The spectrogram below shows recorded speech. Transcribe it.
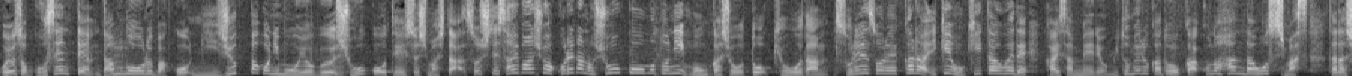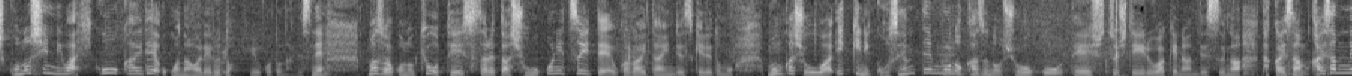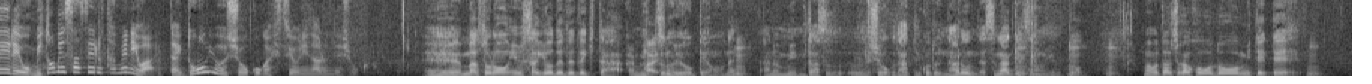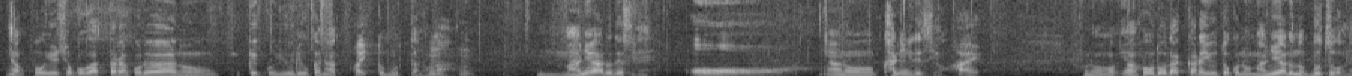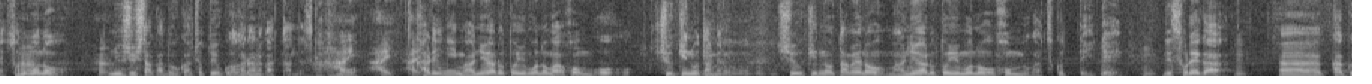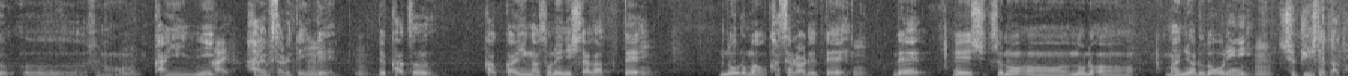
およそ5000点段ボール箱20箱にも及ぶ証拠を提出しました、そして裁判所はこれらの証拠をもとに文科省と教団それぞれから意見を聞いた上で解散命令を認めるかどうかこの判断をします。ただしこの審理は非公開で行われるということなんですね、まずはこの今日提出された証拠について伺いたいんですけれども文科省は一気に5000点もの数の証拠を提出しているわけなんですが高井さん解散命令を認めさせるためには一体どういう証拠が必要必要になるんでしょうか？えーまあ、その先ほど出てきた3つの要件をね、はい、あの満たす証拠だということになるんですが、結論を言うと、まあ、私が報道を見てて、うん、こういう証拠があったら、これはあの結構有料かなと思ったのが、うん、マニュアルですね。おあの仮にですよ、はい、このいや報道だけから言うと、このマニュアルの物をね、そのものを、入手したかどうかちょっとよくわからなかったんですけども、はいはいはい、仮にマニュアルというものが本を集金のための集金のためのマニュアルというものを本部が作っていてでそれがあ各その会員に配布されていてでかつ各会員がそれに従ってノルマを課せられてで、えー、そののマニュアル通りに出勤してたと。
